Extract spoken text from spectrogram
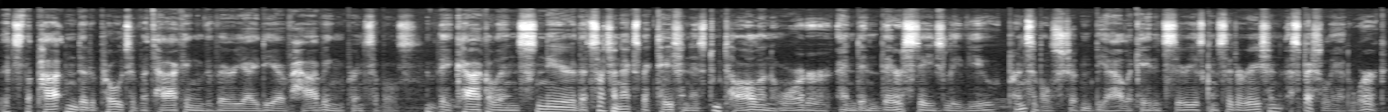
It's the patented approach of attacking the very idea of having principles. They cackle and sneer that such an expectation is too tall an order, and in their sagely view, principles shouldn't be allocated serious consideration, especially at work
